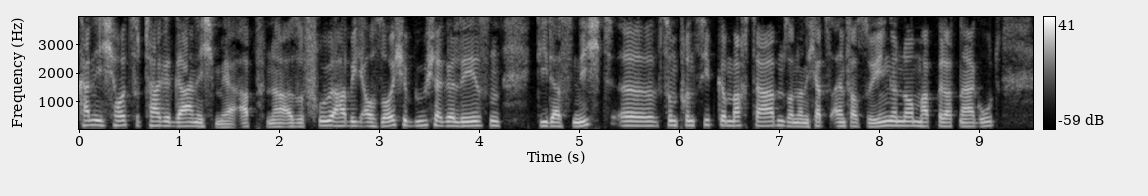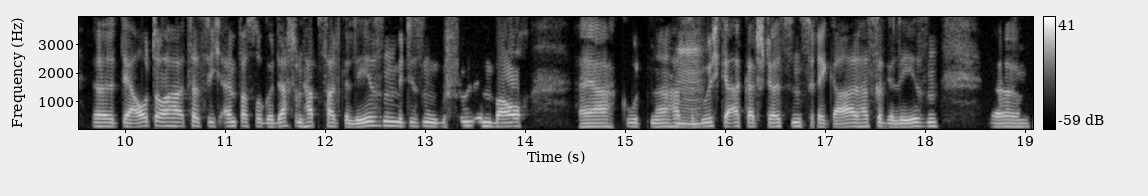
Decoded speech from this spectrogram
kann ich heutzutage gar nicht mehr ab. Ne? Also früher habe ich auch solche Bücher gelesen, die das nicht äh, zum Prinzip gemacht haben, sondern ich habe es einfach so hingenommen, habe gedacht, na gut, äh, der Autor hat das sich einfach so gedacht und habe es halt gelesen mit diesem Gefühl im Bauch. Ja, gut, ne, hast mhm. du durchgeackert, stellst du ins Regal, hast du gelesen. Ähm,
